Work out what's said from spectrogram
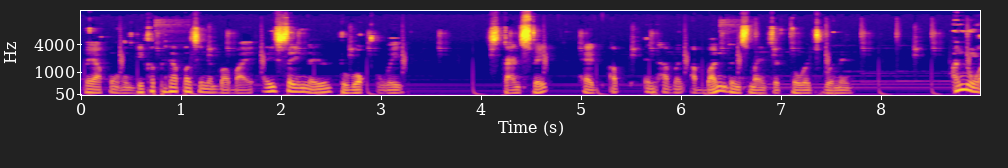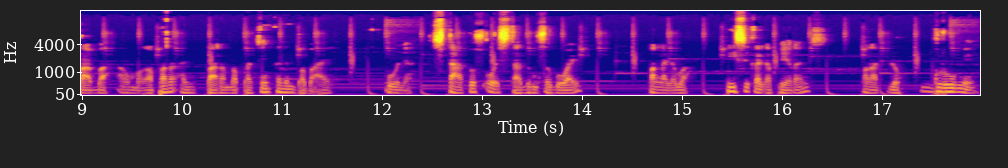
Kaya kung hindi ka pinapansin ng babae ay sign na yun to walk away. Stand straight, head up, and have an abundance mindset towards women. Ano nga ba ang mga paraan para mapansin ka ng babae? Una, status o estado mo sa buhay. Pangalawa, physical appearance. Pangatlo, grooming.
